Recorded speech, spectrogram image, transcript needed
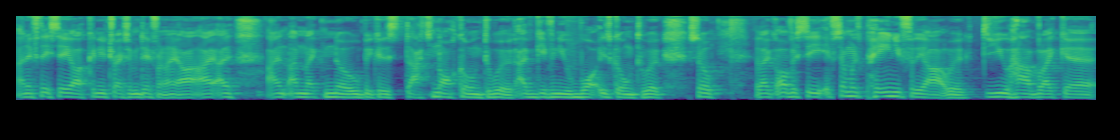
And if they say, "Oh, can you try something different?" I, I, I, I'm, like, "No," because that's not going to work. I've given you what is going to work. So, like, obviously, if someone's paying you for the artwork, do you have like a,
